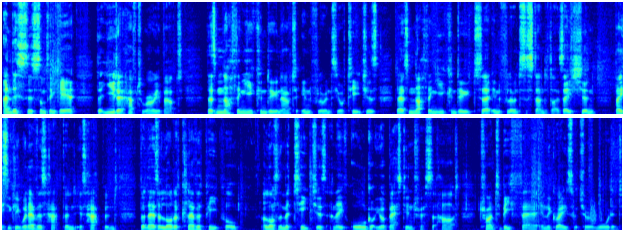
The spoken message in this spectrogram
And this is something here that you don't have to worry about. There's nothing you can do now to influence your teachers. There's nothing you can do to influence the standardisation. Basically, whatever's happened is happened. But there's a lot of clever people, a lot of them are teachers, and they've all got your best interests at heart, trying to be fair in the grades which are awarded.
